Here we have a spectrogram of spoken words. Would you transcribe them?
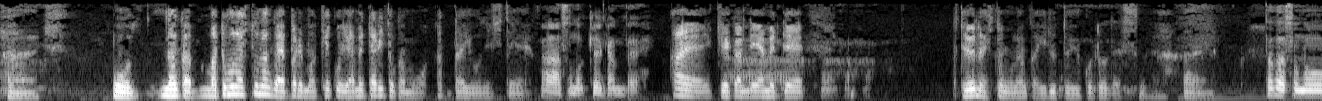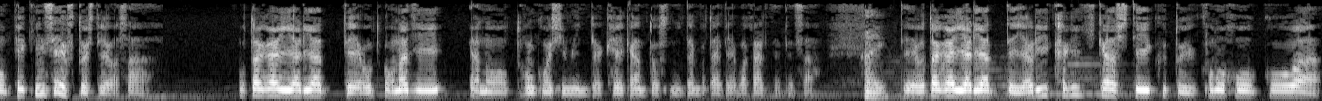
はいもうなんか、まともな人なんかやっぱりまあ結構辞めたりとかもあったようでして。ああ、その警官で。はい、警官で辞めて、というような人もなんかいるということですが、はい。ただ、その北京政府としてはさ、お互いやり合って、同じあの香港市民で警官とそのデモ隊で分かれててさ、はい、でお互いやり合って、より過激化していくという、この方向は、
